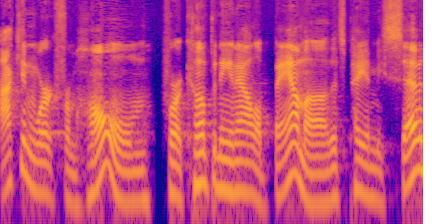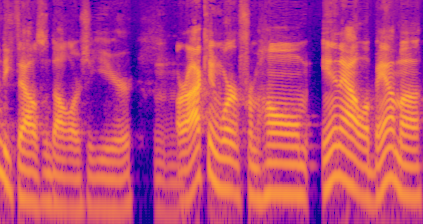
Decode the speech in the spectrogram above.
i can work from home for a company in alabama that's paying me $70000 a year Mhm. or i can work from home in alabama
